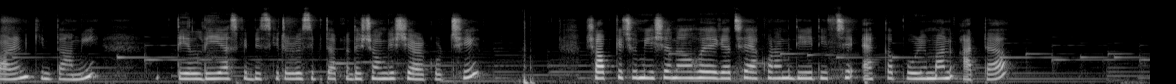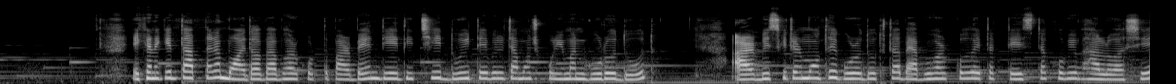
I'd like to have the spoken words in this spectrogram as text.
পারেন, কিন্তু আমি তেল দিয়ে আজকে বিস্কিটের রেসিপিটা আপনাদের সঙ্গে শেয়ার করছি। সব কিছু মিশে নেওয়া হয়ে গেছে, এখন আমি দিয়ে দিচ্ছি এক কাপ পরিমাণ আটা। এখানে কিন্তু আপনারা ময়দাও ব্যবহার করতে পারবেন। দিয়ে দিচ্ছি দুই টেবিল চামচ পরিমাণ গুঁড়ো দুধ। আর বিস্কিটের মধ্যে গুঁড়ো দুধটা ব্যবহার করলে এটার টেস্টটা খুবই ভালো আসে।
